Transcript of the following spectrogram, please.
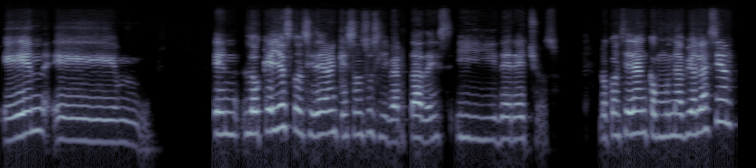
en, em, en lo que ellos consideran que son sus libertades y derechos. Lo consideran como una violación,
